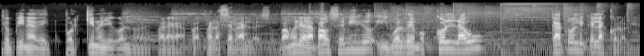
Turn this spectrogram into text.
qué opina de por qué no llegó el 9 para, pa- para cerrarlo eso. Vamos a ir a la pausa, Emilio, y volvemos con la U Católica en las colonias.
